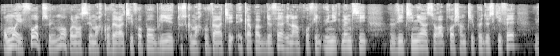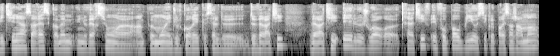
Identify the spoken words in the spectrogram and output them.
Pour moi, il faut absolument relancer Marco Verratti. Il ne faut pas oublier tout ce que Marco Verratti est capable de faire. Il a un profil unique, même si Vitinha se rapproche un petit peu de ce qu'il fait. Vitinha, ça reste quand même une version euh, un peu moins édulcorée que celle de, de Verratti. Verratti est le joueur euh, créatif. Et il faut pas oublier aussi que le Paris Saint-Germain,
